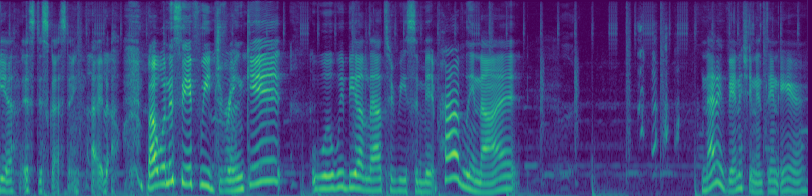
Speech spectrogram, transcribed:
Yeah, it's disgusting. I know. But I want to see if we drink it, will we be allowed to resubmit? Probably not. Not it vanishing in thin air.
